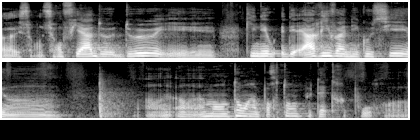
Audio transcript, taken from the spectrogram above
euh, sont, sont, fiers d'eux et qui arrivent à négocier un, un, montant important peut-être pour euh,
